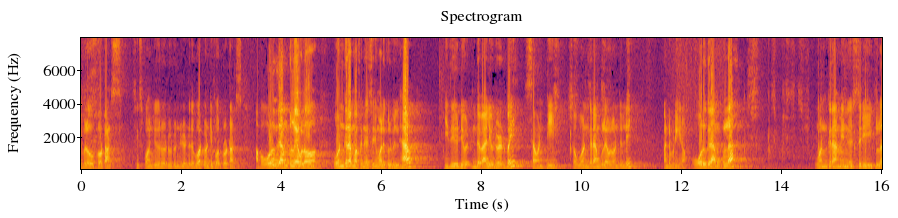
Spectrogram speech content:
இவ்வளவு protons six point zero two two ரெண்டு போர் டுவெண்ட்டி ஃபோர் ப்ரோட்டான்ஸ் அப்போ ஒரு கிராமுக்குள்ள எவ்வளோ one gram of NH3 molecule will have இது இந்த value divide by seventeen so one கிராமுக்குள்ளே எவ்வளோன்னு சொல்லி கண்டுபிடிக்கிறோம். ஒரு கிராமுக்குள்ளே ஒன் கிராம் NH3க்குள்ள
